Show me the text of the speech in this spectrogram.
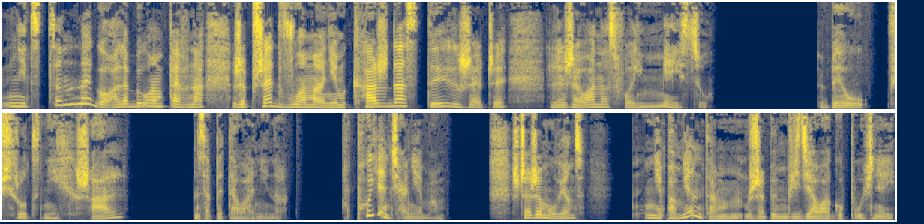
nic cennego, ale byłam pewna, że przed włamaniem każda z tych rzeczy leżała na swoim miejscu. Był wśród nich szal? Zapytała Nina. Pojęcia nie mam. Szczerze mówiąc, nie pamiętam, żebym widziała go później,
